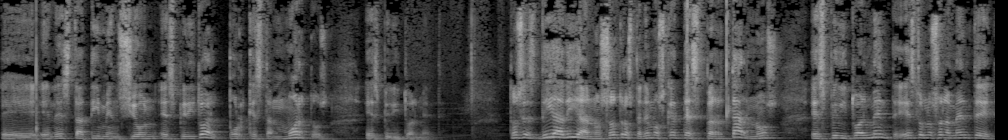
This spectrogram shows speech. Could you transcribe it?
eh, en esta dimensión espiritual, porque están muertos espiritualmente. Entonces, día a día nosotros tenemos que despertarnos espiritualmente. Esto no es solamente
